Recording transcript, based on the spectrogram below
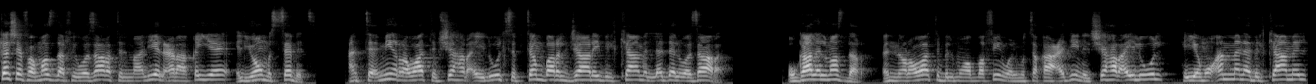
كشف مصدر في وزارة المالية العراقية اليوم السبت عن تأمين رواتب شهر أيلول سبتمبر الجاري بالكامل لدى الوزارة. وقال المصدر أن رواتب الموظفين والمتقاعدين لشهر أيلول هي مؤمنة بالكامل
